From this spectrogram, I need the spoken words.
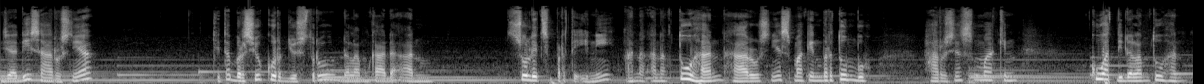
Jadi seharusnya kita bersyukur justru dalam keadaan sulit seperti ini, anak-anak Tuhan harusnya semakin bertumbuh, harusnya semakin kuat di dalam Tuhan.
